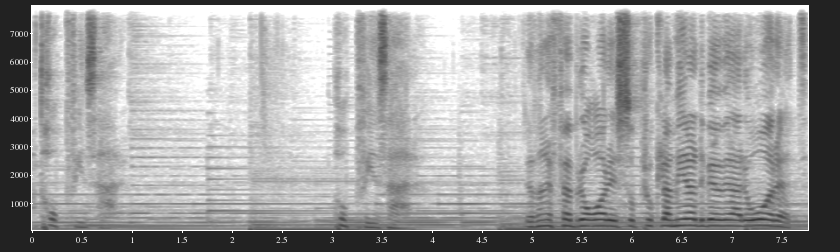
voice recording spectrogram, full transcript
att hopp finns här. Hopp finns här. Redan i februari så proklamerade vi över det här året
